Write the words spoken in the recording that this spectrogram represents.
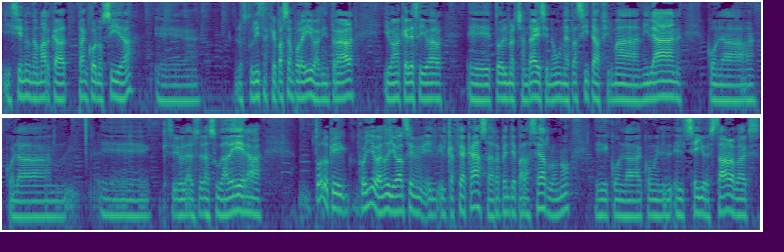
Y siendo una marca tan conocida, eh, los turistas que pasan por ahí van a entrar y van a quererse llevar eh, todo el merchandising, ¿no? Una tacita firmada en Milán, con la, con la, qué sé yo, la, sudadera, todo lo que conlleva, ¿no? Llevarse el, café a casa de repente para hacerlo, ¿no? con la, con el sello de Starbucks.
